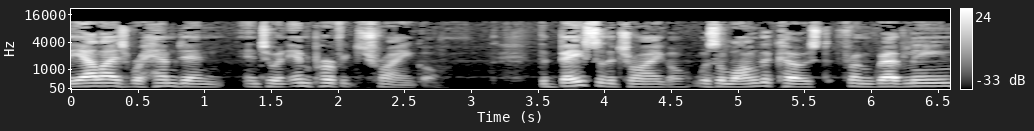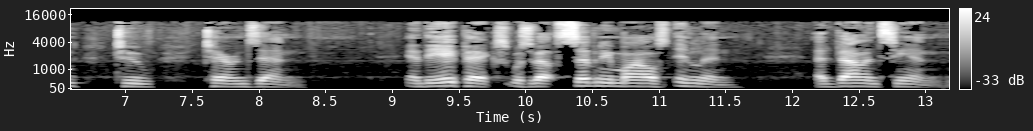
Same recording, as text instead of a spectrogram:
the Allies were hemmed in into an imperfect triangle. The base of the triangle was along the coast from Gravelines to Terneuzen, and the apex was about 70 miles inland at Valenciennes.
